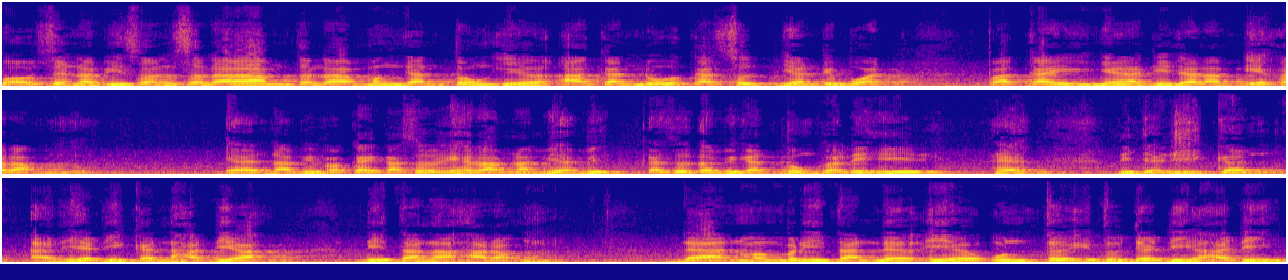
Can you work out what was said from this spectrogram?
bahawa Nabi SAW telah menggantung ia akan dua kasut yang dibuat pakainya di dalam ihram tu. Ya Nabi pakai kasut ihram Nabi ambil kasut Nabi gantung ke leher ya dijadikan uh, dijadikan hadiah di tanah haram. Dan memberi tanda ia unta itu jadi hadi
